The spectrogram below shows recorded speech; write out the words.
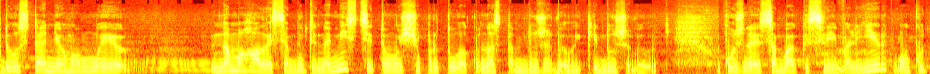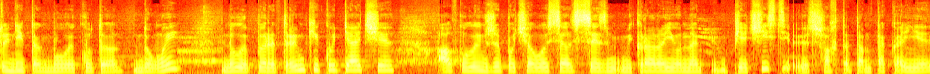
До останнього ми намагалися бути на місці, тому що притулок у нас там дуже великий, дуже великий. У кожної собаки свій вольєр. У котодіток були котодоми, були перетримки котячі. А коли вже почалося все з мікрорайону 5-6, шахта там така є.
